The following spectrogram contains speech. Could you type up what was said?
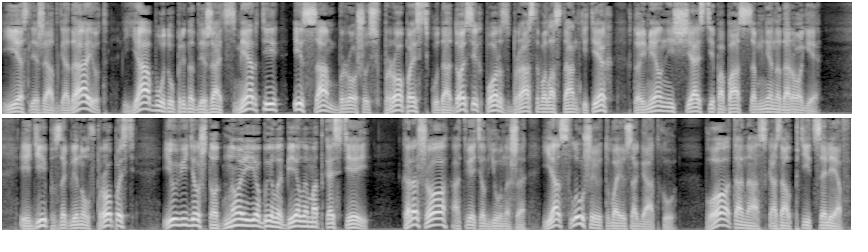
Если же отгадают, я буду принадлежать смерти и сам брошусь в пропасть, куда до сих пор сбрасывал останки тех, кто имел несчастье попасться мне на дороге». Эдип заглянул в пропасть и увидел, что дно ее было белым от костей. «Хорошо», — ответил юноша, — «я слушаю твою загадку». «Вот она», — сказал птица-лев.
